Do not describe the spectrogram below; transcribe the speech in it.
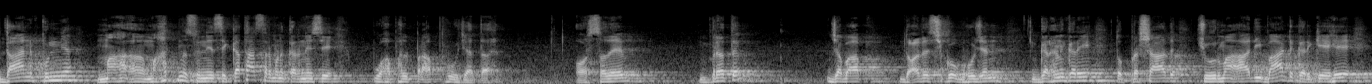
दान पुण्य, महा महात्म्य सुनने से, कथा श्रवण करने से वह फल प्राप्त हो जाता है। और सदैव व्रत, जब आप द्वादशी को भोजन ग्रहण करें तो प्रसाद, चूरमा आदि बांट करके है,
